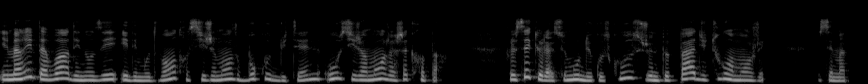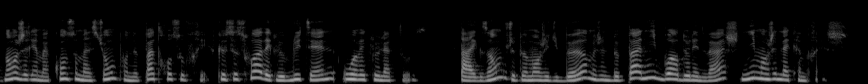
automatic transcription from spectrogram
il m'arrive d'avoir des nausées et des maux de ventre si je mange beaucoup de gluten ou si j'en mange à chaque repas. Je sais que la semoule de couscous, je ne peux pas du tout en manger. Je sais maintenant gérer ma consommation pour ne pas trop souffrir, que ce soit avec le gluten ou avec le lactose. Par exemple, je peux manger du beurre, mais je ne peux pas ni boire de lait de vache, ni manger de la crème fraîche.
